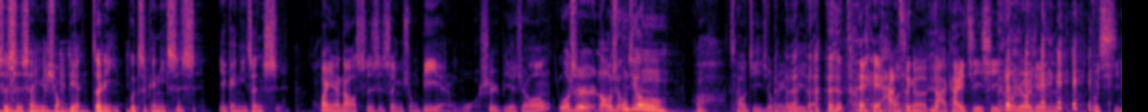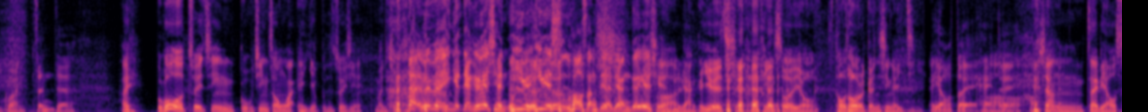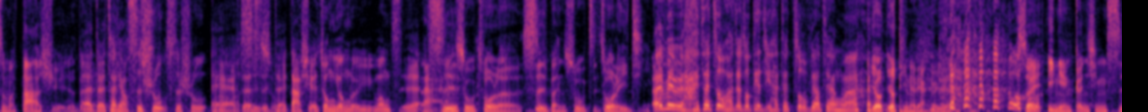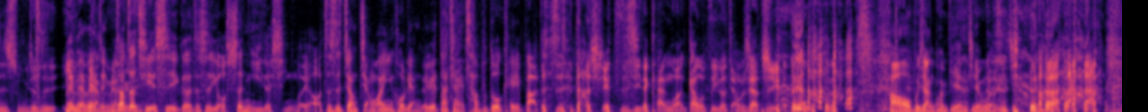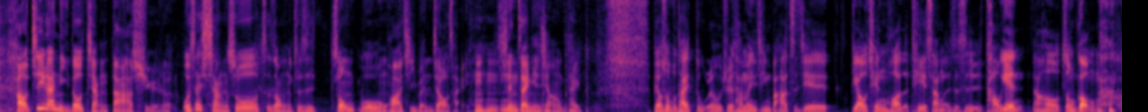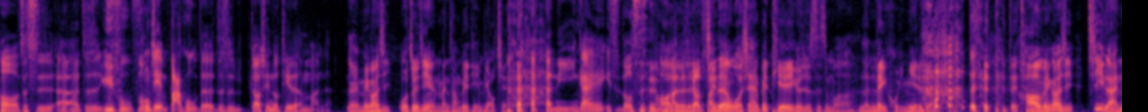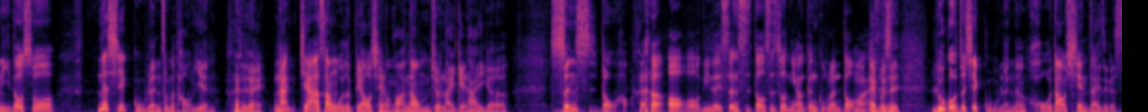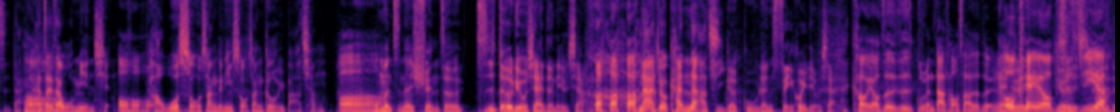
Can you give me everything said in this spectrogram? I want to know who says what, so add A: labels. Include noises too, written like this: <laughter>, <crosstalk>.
A: 事实胜于雄辩，这里不只给你事实，也给你真实。欢迎来到事实胜于雄辩，我是毕业雄。
B: 我是老熊精。
A: 哇，超级久没录音了，<laughs>
B: 对呀、
A: 我这
B: 这个
A: 个打开机器都有一点不习惯。<laughs>
B: 真的，
A: 哎，不过最近古今中外，哎，也不是最近，蛮久了 <laughs>
B: 没没一个两个月前，一月 <laughs> 一月十五号上线，两个月前。
A: 啊，两个月前啊听说有偷偷的更新了一集。<laughs>
B: 哎呦，对，嘿，对
A: 哦，好像在聊什么大学，就对了。
B: 哎，对，在聊四书，四书，哎
A: 四书
B: 是对《大学》《中庸》《论语》《孟子》哎。
A: 四书做了四本书，只做了一集，
B: 哎，没没，还在做，还在做，第二集还在做，不要这样吗？
A: 又又停了两个月，所以一年更新四书就是一
B: 没有没有没有，你知道这其实是一个就是有深意的行为哦。就是这样讲完以后，两个月大家也差不多可以把这是大学仔细的看完，看我自己都讲不下去了。<laughs>
A: 好，我不想管别人节目的事情。<laughs> 好，既然你都讲大学了，我在想说，这种就是中国文化基本教材，现在年轻好像不太读。
B: 不要说不太读了，我觉得他们已经把它直接标签化的贴上了，就是讨厌，然后中共，<laughs> 然后这是呃，这是迂腐、封建、八股的，这是标签都贴的很满的。<laughs>
A: 对，没关系，我最近也蛮常被贴标签。<laughs>
B: 你应该一直都是满的标签，
A: 反正我现在被贴一个就是什么人类毁灭的标签。
B: 对对对对，
A: 好，没关系，既然你都说那些古人这么讨厌，对不对？那加上我的标签的话，那我们就来给他一个生死斗好了。<laughs>
B: 哦哦，你的生死斗是说你要跟古人斗吗？还
A: 哎、不，是，如果这些古人呢活到现在这个时代，
B: 哦
A: 他站在我面前，
B: 哦吼吼，
A: 好，我手上跟你手上各有一把枪，
B: 哦，
A: 我们只能选择值得留下来的留下，<laughs> 那就看那几个古人谁会留下来。
B: 靠腰，这这是古人大逃杀就对了。
A: 哎
B: OK 哦，吃鸡啊，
